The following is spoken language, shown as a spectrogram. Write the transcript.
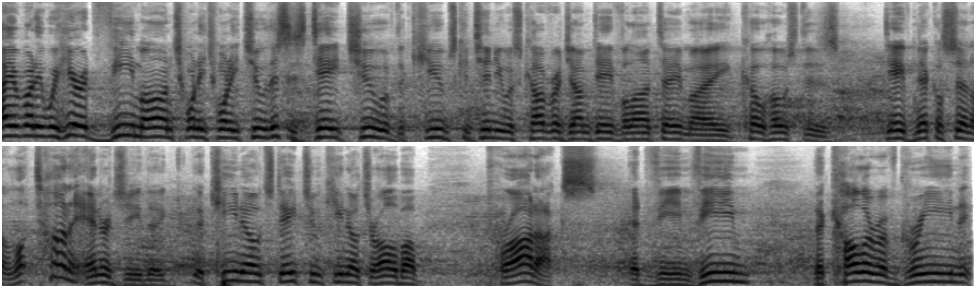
Hi everybody, we're here at VeeamON 2022. This is day two of theCUBE's continuous coverage. I'm Dave Vellante, my co-host is Dave Nicholson. A ton of energy. The, the, keynotes, day two keynotes are all about products at Veeam. Veeam, the color of green,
